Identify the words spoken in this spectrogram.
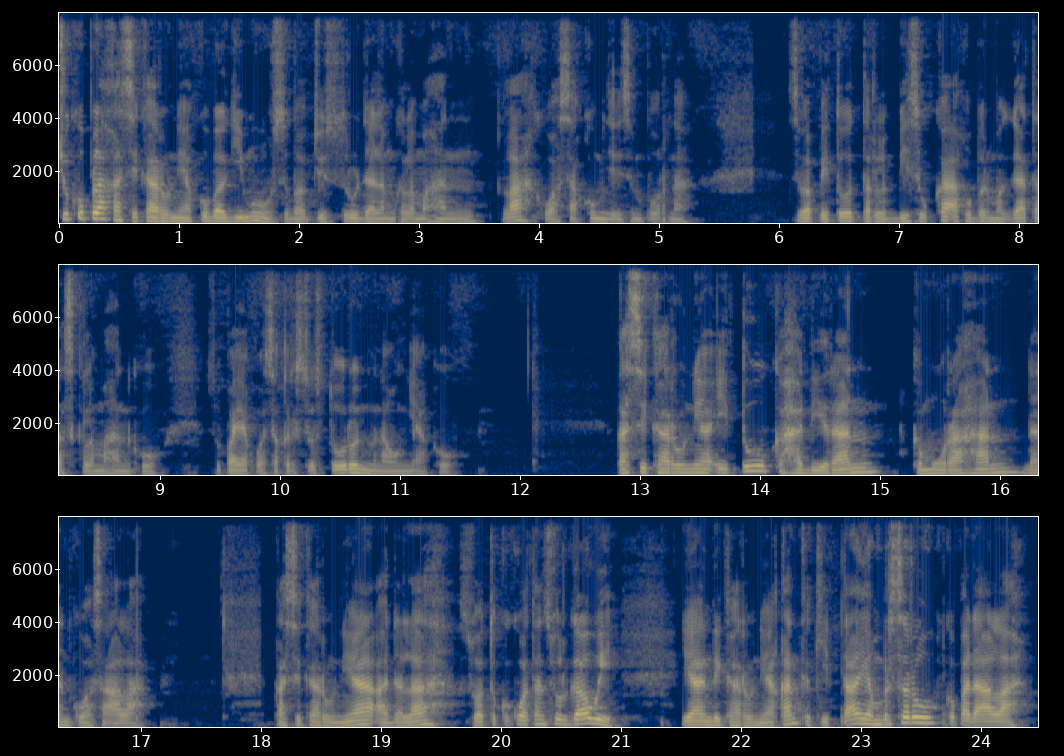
Cukuplah kasih karuniaku bagimu, sebab justru dalam kelemahanlah kuasaku menjadi sempurna. Sebab itu terlebih suka aku bermegah atas kelemahanku, supaya kuasa Kristus turun menaungi aku. Kasih karunia itu kehadiran, kemurahan, dan kuasa Allah. Kasih karunia adalah suatu kekuatan surgawi yang dikaruniakan ke kita yang berseru kepada Allah.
